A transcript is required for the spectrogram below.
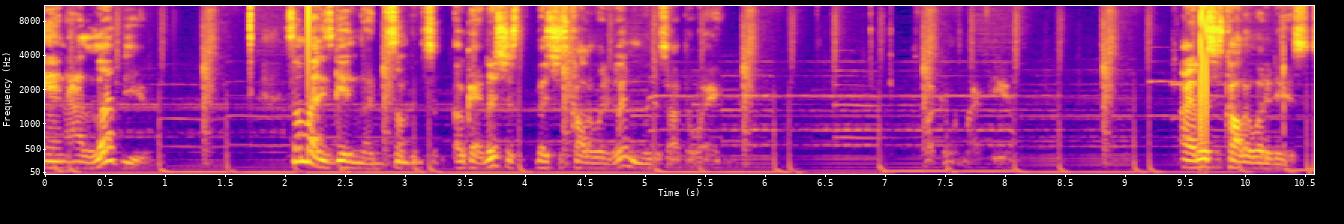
And I love you. Somebody's getting like something. Okay, let's just let's just call it what it is. Let me move this out the way. All right, let's just call it what it is.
